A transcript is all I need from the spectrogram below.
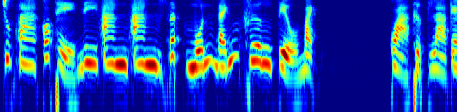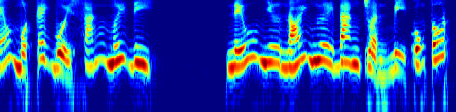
Chúng ta có thể đi An An rất muốn đánh Khương Tiểu Bạch. Quả thực là kéo một cách buổi sáng mới đi. Nếu như nói ngươi đang chuẩn bị cũng tốt.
